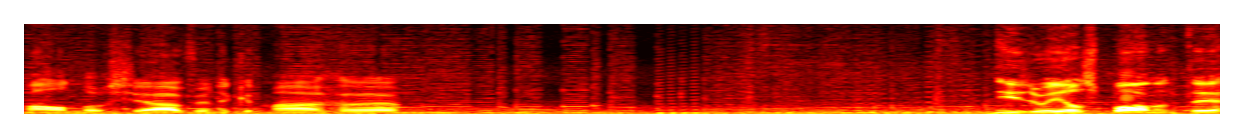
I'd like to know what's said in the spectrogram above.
Maar anders ja, vind ik het maar eh, niet zo heel spannend hè.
